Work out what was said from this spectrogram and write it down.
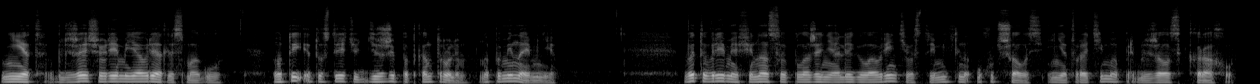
Нет, в ближайшее время я вряд ли смогу. Но ты эту встречу держи под контролем. Напоминай мне». В это время финансовое положение Олега Лаврентьева стремительно ухудшалось и неотвратимо приближалось к краху.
